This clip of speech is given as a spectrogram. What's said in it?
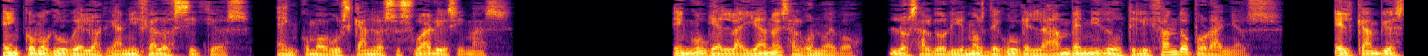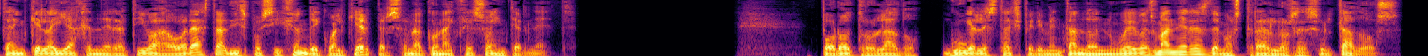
en cómo Google organiza los sitios, en cómo buscan los usuarios y más. En Google la IA no es algo nuevo, los algoritmos de Google la han venido utilizando por años. El cambio está en que la IA generativa ahora está a disposición de cualquier persona con acceso a Internet. Por otro lado, Google está experimentando nuevas maneras de mostrar los resultados.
